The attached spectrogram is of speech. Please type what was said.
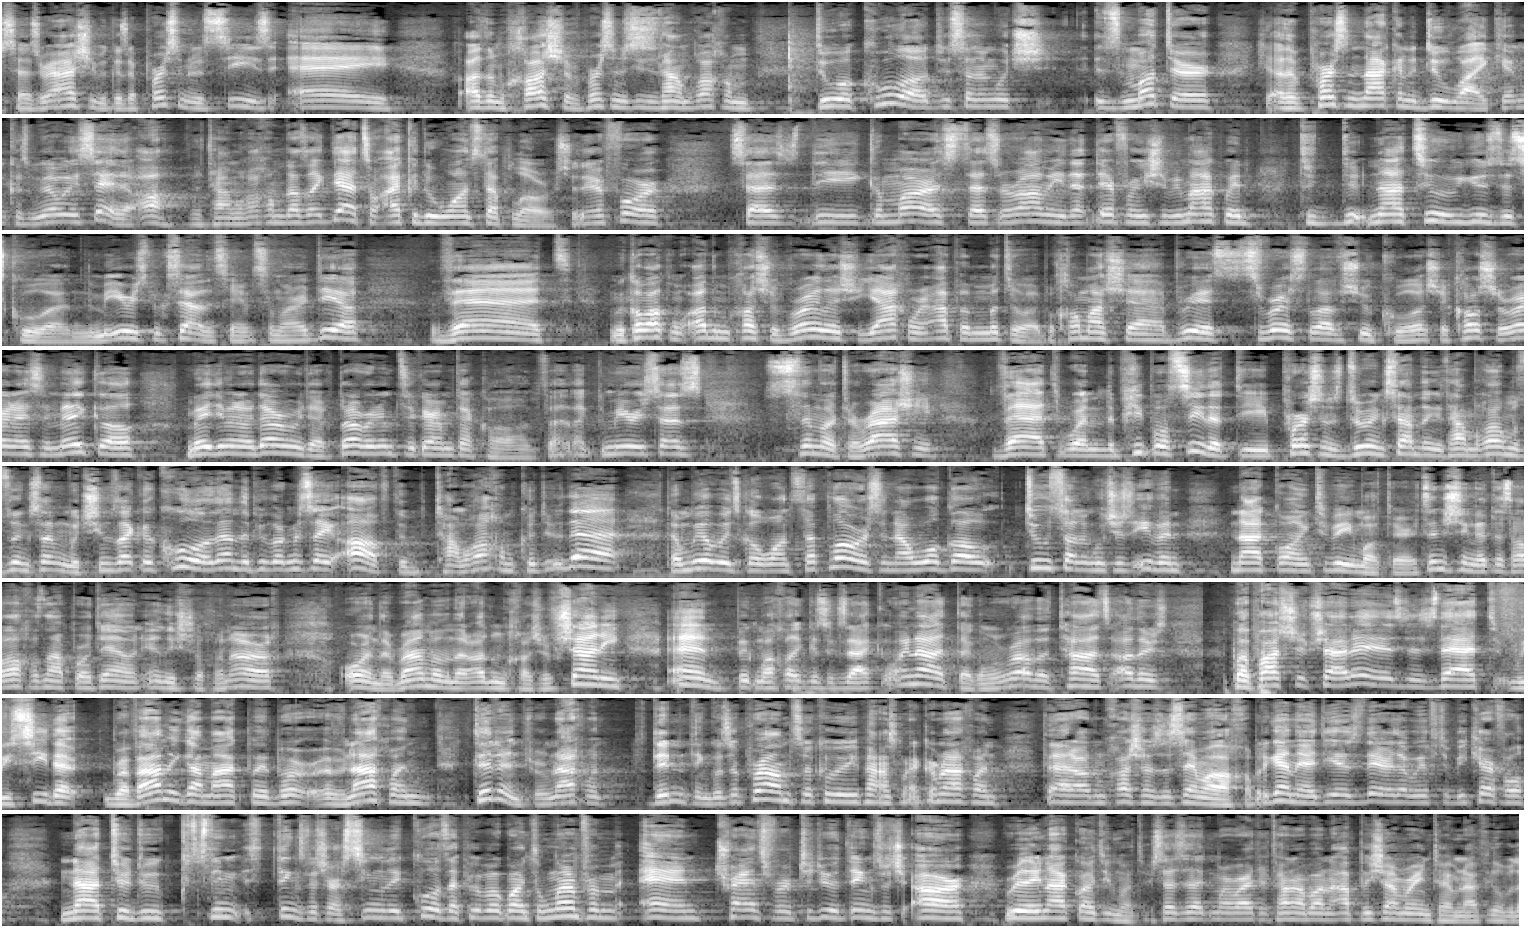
Says Rashi because a person who sees a Adam Chashav, a person who sees a Tam do a kula, do something which is mutter, the person not going to do like him because we always say that oh the Tam Chacham does like that, so I could do one step lower. So therefore, says the Gemara says Rami that therefore he should be makbid to do, not to use this kula. And the Meiri speaks out the same similar idea that we come back from Adam Chashav Roilish Yachmer Apam Mutter B'chol Bris Tzvers Lav Shukula Shekol Sharai Nice Mekel Made Him Davar Mitach Davar Nim Tzagarim Takol. Like the Meiri says, similar to Rashi, that when the people see that the person is doing something, the Tam Chacham is doing something which seems like a kula, then the people are going to say, oh, if the Tam Chacham could do that, then we always go one step lower. So now we'll go do something which is even not going to be mutter. It's interesting that this halacha is not brought down in the Shulchan Aruch or in the Rambam that Adam Chashav Shani and Big Machlek is exactly why not. Dagam Rav, Taz, others. But Pashav Shad is is that we see that Ravami got makbid, but Rav Nachman didn't. Rav Nachman didn't think it was a problem, so it could be passed like Rav Nachman that Adam Chashav is the same halacha. But again, the idea is there that we have to be careful not to do things which are seemingly cool that people are going to learn from and transfer to do things which are really not going to be mutter. Says like my Tanaban Api Shamar in time not feel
